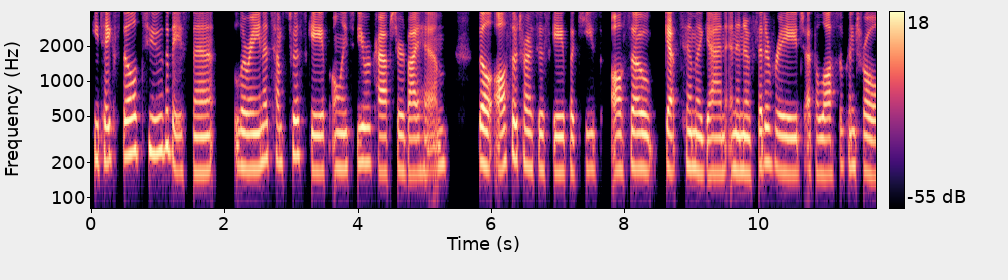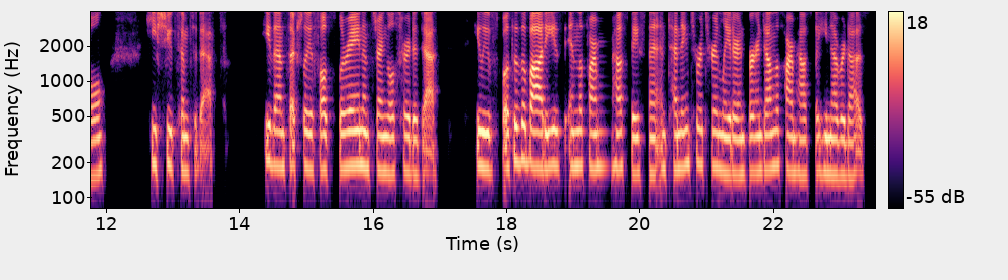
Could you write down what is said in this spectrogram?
He takes Bill to the basement. Lorraine attempts to escape, only to be recaptured by him. Bill also tries to escape, but Keyes also gets him again, and in a fit of rage at the loss of control, he shoots him to death. He then sexually assaults Lorraine and strangles her to death. He leaves both of the bodies in the farmhouse basement, intending to return later and burn down the farmhouse, but he never does.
